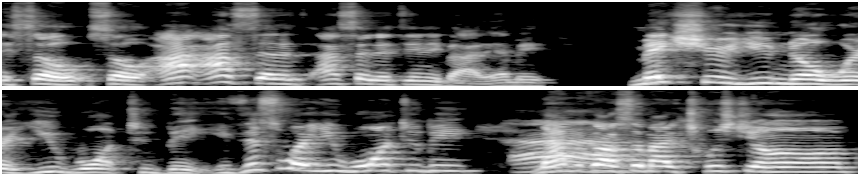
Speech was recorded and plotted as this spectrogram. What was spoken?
it- so so I, I said it. I said it to anybody. I mean, make sure you know where you want to be. If this is where you want to be, not because Ah. somebody twist your arm.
